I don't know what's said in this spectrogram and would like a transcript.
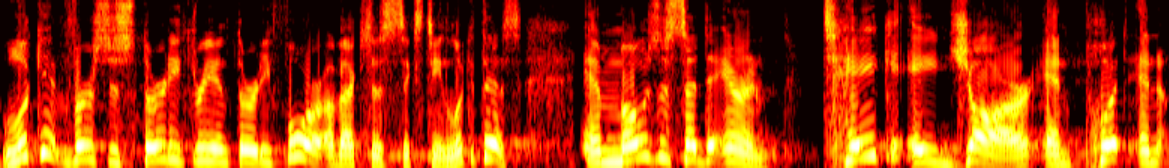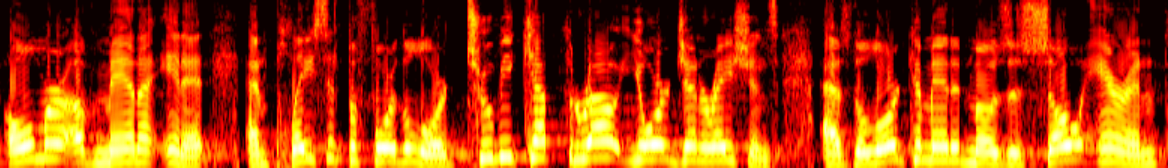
Look at verses 33 and 34 of Exodus 16. Look at this. And Moses said to Aaron, Take a jar and put an omer of manna in it and place it before the Lord to be kept throughout your generations. As the Lord commanded Moses, so Aaron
